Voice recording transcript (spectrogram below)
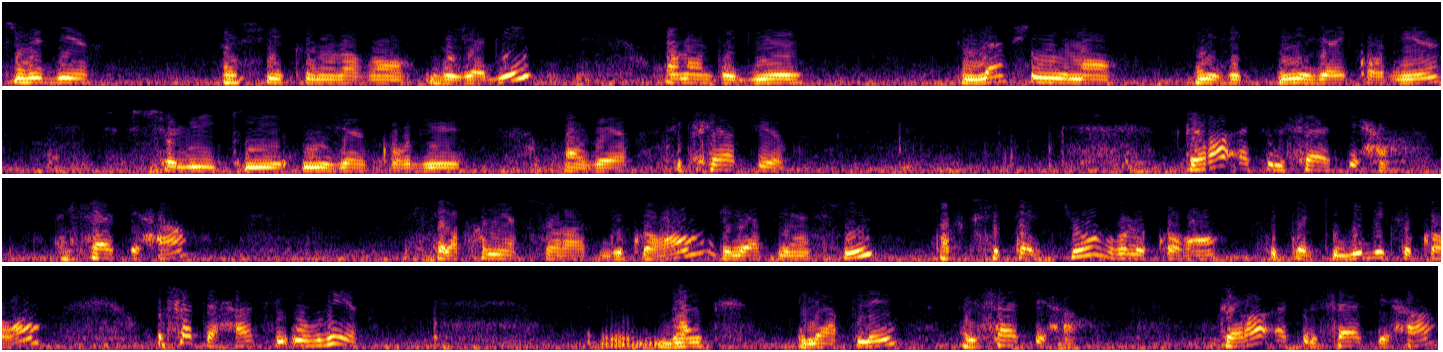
qui veut dire, ainsi que nous l'avons déjà dit, au nom de Dieu l'infiniment miséricordieux, celui qui est miséricordieux envers ses créatures. al الفاتحة الفاتحة c'est la première sourate du Coran, elle est appelée ainsi parce que c'est elle qui ouvre le Coran, c'est elle qui débute le Coran. Al-Fatiha, c'est ouvrir. Donc, elle est appelée Al-Fatiha. al الفاتحة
